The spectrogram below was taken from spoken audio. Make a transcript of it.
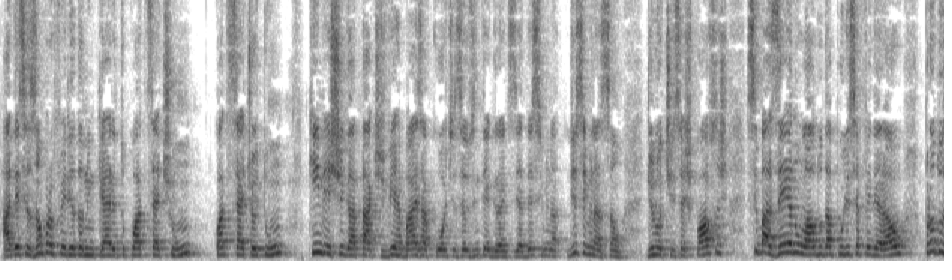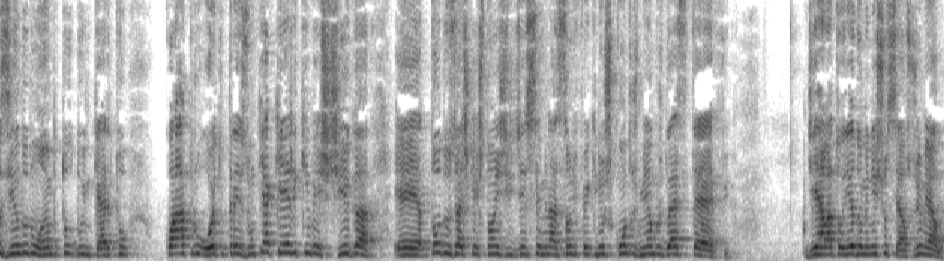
A decisão proferida no inquérito 471 4781, que investiga ataques verbais à corte e seus integrantes e a disseminação de notícias falsas, se baseia no laudo da Polícia Federal, produzindo no âmbito do inquérito 4831, que é aquele que investiga é, todas as questões de disseminação de fake news contra os membros do STF, de relatoria do ministro Celso de Mello,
